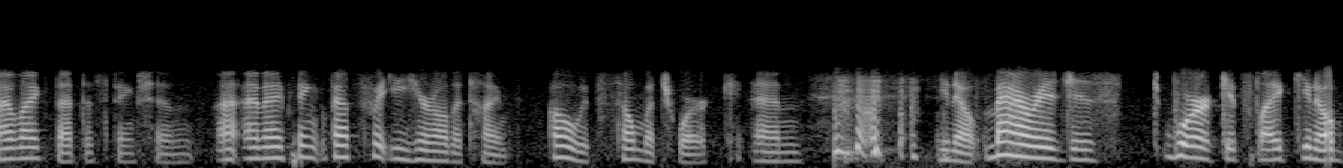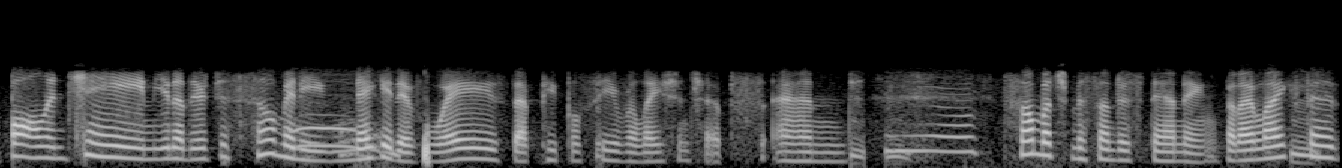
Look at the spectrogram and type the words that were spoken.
I like that distinction. I, and I think that's what you hear all the time. Oh, it's so much work. And, you know, marriage is work. It's like, you know, ball and chain. You know, there's just so many negative ways that people see relationships and yeah. so much misunderstanding. But I like Mm. the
